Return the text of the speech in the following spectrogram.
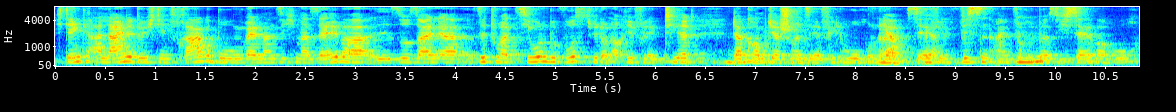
ich denke, alleine durch den Fragebogen, wenn man sich mal selber so seiner Situation bewusst wird und auch reflektiert, mhm. da kommt ja schon sehr viel hoch und ja, sehr ja. viel Wissen einfach mhm. über sich selber hoch.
